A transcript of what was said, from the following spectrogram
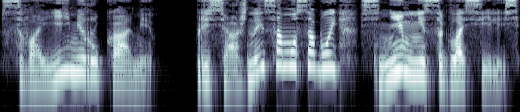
своими руками. Присяжные, само собой, с ним не согласились.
